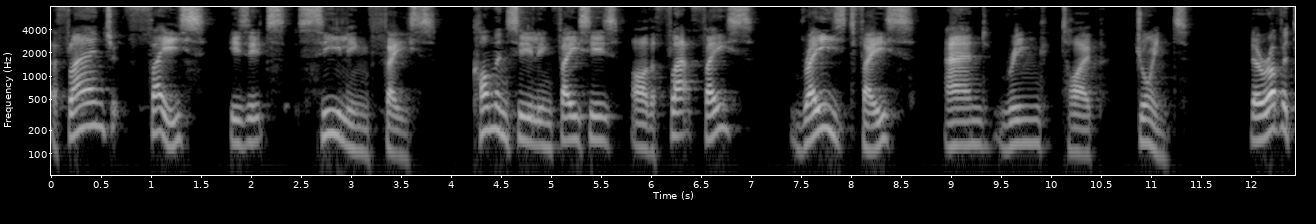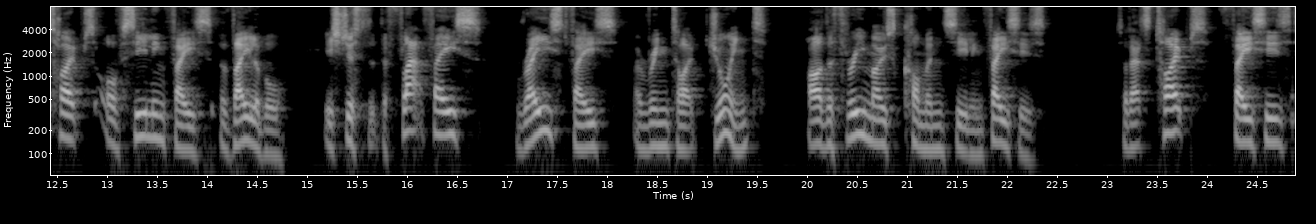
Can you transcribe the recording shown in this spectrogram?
A flange face is its sealing face. Common sealing faces are the flat face, raised face, and ring type joint. There are other types of sealing face available, it's just that the flat face, raised face and ring type joint are the three most common sealing faces. So that's types, faces,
